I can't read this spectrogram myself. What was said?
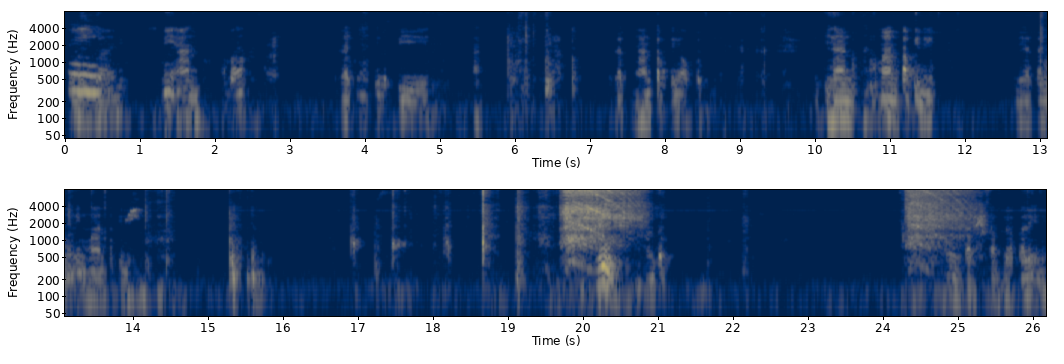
Coba ini. Ini an apa? Beratnya itu lebih berat nyantep ini sih? lebih mantap ini kelihatannya ini mantap ini uh mantap oh, kita bisa balik ini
